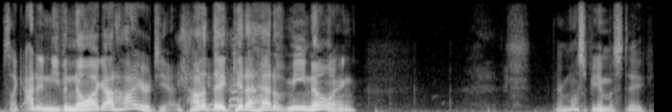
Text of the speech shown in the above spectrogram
It's like, I didn't even know I got hired yet. How did they get ahead of me knowing? There must be a mistake.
